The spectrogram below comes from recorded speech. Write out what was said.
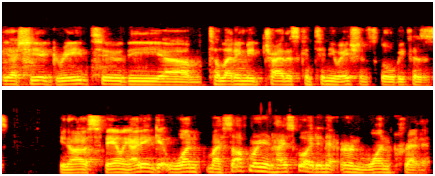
Yeah, she agreed to the um, to letting me try this continuation school because you know I was failing. I didn't get one my sophomore year in high school. I didn't earn one credit,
